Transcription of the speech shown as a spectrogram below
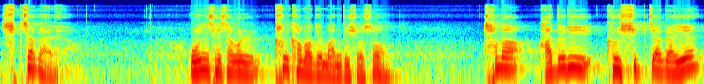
십자가예요. 온 세상을 캄캄하게 만드셔서 차마 아들이 그 십자가에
